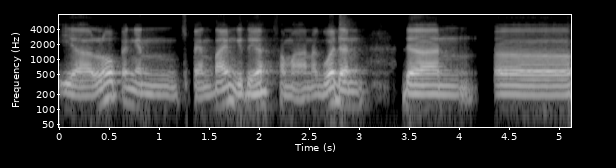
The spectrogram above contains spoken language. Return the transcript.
ya lo pengen spend time gitu ya hmm. sama anak gue dan dan uh,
